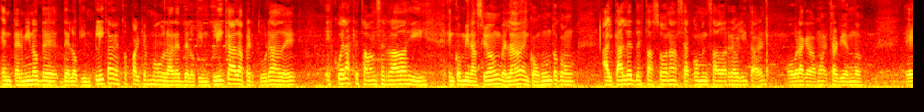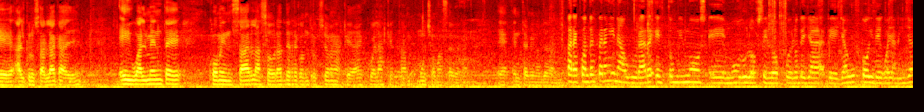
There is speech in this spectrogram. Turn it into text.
en términos de, de, lo que implican estos parques modulares, de lo que implica la apertura de escuelas que estaban cerradas y en combinación, ¿verdad? En conjunto con alcaldes de esta zona se ha comenzado a rehabilitar, obra que vamos a estar viendo eh, al cruzar la calle, e igualmente comenzar las obras de reconstrucción en aquellas escuelas que están mucho más severas en términos de daño. ¿Para cuándo esperan inaugurar estos mismos eh, módulos en los pueblos de, ya, de Yabuco y de Guayanilla?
